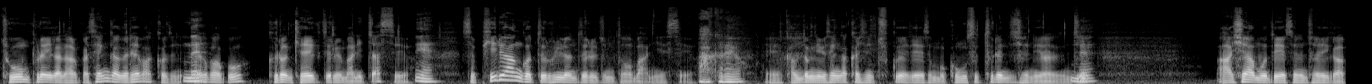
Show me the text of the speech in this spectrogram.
좋은 플레이가 나올까 생각을 해봤거든요. 네. 해보고 그런 계획들을 많이 짰어요. 예. 그래서 필요한 것들 훈련들을 좀 더 많이 했어요. 아, 그래요? 예, 감독님이 생각하시는 축구에 대해서 뭐 공수 transition이라든지 네. 아시아 무대에서는 저희가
